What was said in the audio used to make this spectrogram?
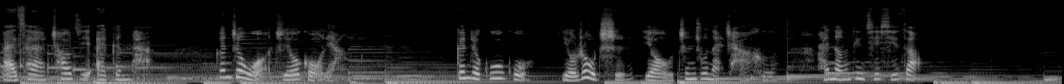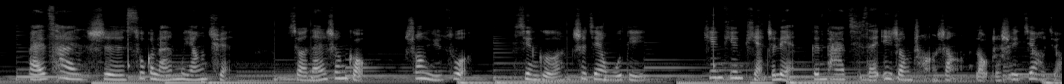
白菜超级爱跟他，跟着我只有狗粮，跟着姑姑有肉吃，有珍珠奶茶喝，还能定期洗澡。白菜是苏格兰牧羊犬，小男生狗，双鱼座，性格赤贱无敌，天天舔着脸跟他挤在一张床上搂着睡觉觉。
